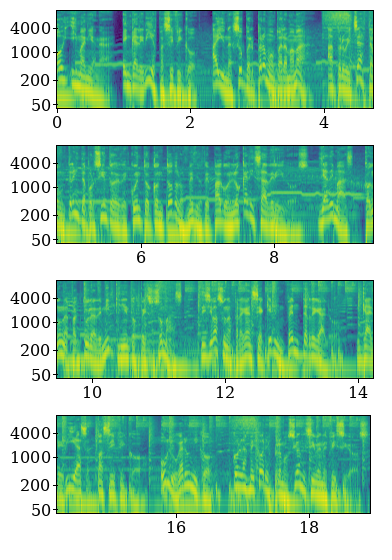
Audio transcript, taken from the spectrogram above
Hoy y mañana, en Galerías Pacífico, hay una super promo para mamá. Aprovecha hasta un 30% de descuento con todos los medios de pago en locales adheridos. Y además, con una factura de 1.500 pesos o más, te llevas una fragancia Kevin Fendt de regalo. Galerías Pacífico, un lugar único con las mejores promociones y beneficios.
